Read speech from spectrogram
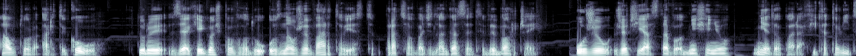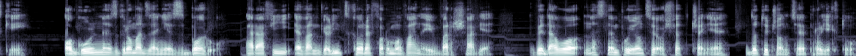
autor artykułu, który z jakiegoś powodu uznał, że warto jest pracować dla Gazety Wyborczej. Użył rzecz jasna w odniesieniu nie do parafii katolickiej. Ogólne Zgromadzenie Zboru parafii ewangelicko-reformowanej w Warszawie wydało następujące oświadczenie dotyczące projektu.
